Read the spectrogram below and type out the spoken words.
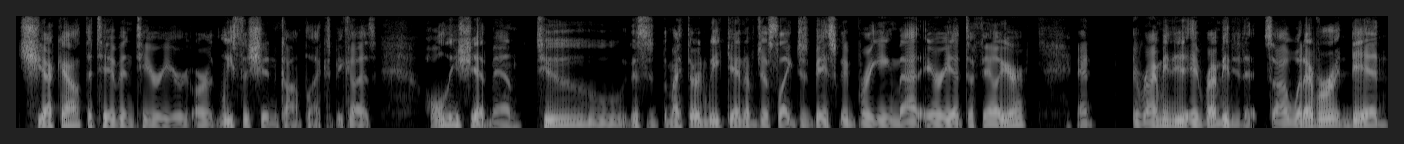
check out the tib anterior or at least the shin complex because holy shit man two this is my third weekend of just like just basically bringing that area to failure and it remedied it remedied it so whatever it did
